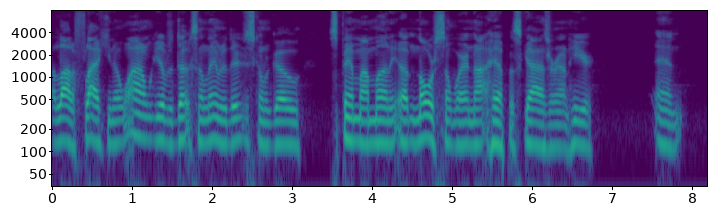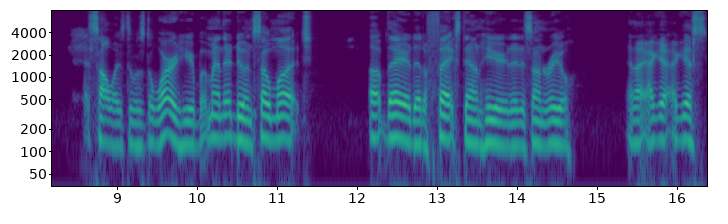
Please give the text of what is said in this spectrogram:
a lot of flack. You know, why don't we give the Ducks Unlimited? They're just going to go spend my money up north somewhere and not help us guys around here. And that's always there was the word here, but man, they're doing so much up there that affects down here that it's unreal. And I, I, I guess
